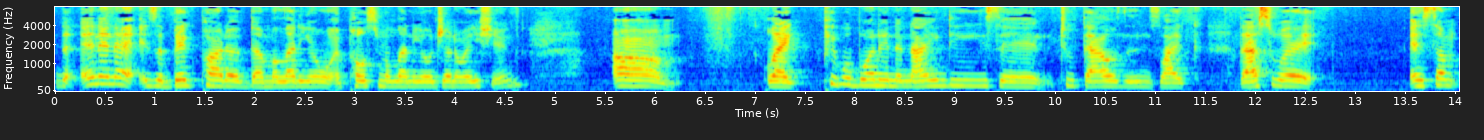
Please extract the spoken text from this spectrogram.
the internet is a big part of the millennial and post millennial generation. Um, like people born in the 90s and 2000s like that's what in some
